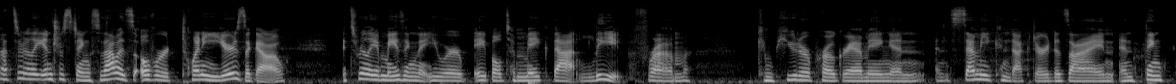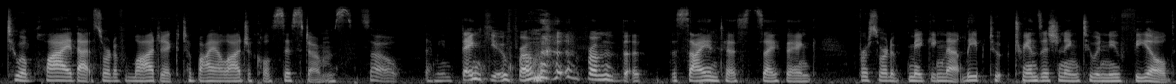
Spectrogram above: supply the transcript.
that's really interesting. So that was over 20 years ago. It's really amazing that you were able to make that leap from computer programming and, and semiconductor design and think to apply that sort of logic to biological systems. So, I mean, thank you from from the, the scientists, I think, for sort of making that leap to transitioning to a new field.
